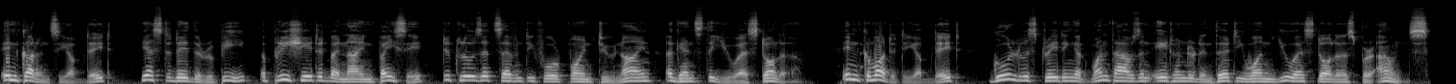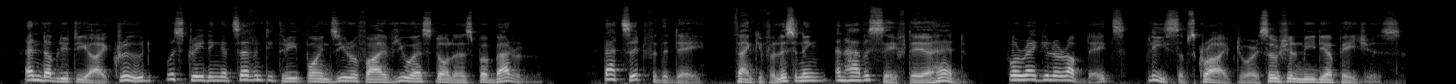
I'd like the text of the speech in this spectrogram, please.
In currency update, Yesterday, the rupee appreciated by 9 paise to close at 74.29 against the US dollar. In commodity update, gold was trading at 1831 US dollars per ounce and WTI crude was trading at 73.05 US dollars per barrel. That's it for the day. Thank you for listening and have a safe day ahead. For regular updates, please subscribe to our social media pages.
